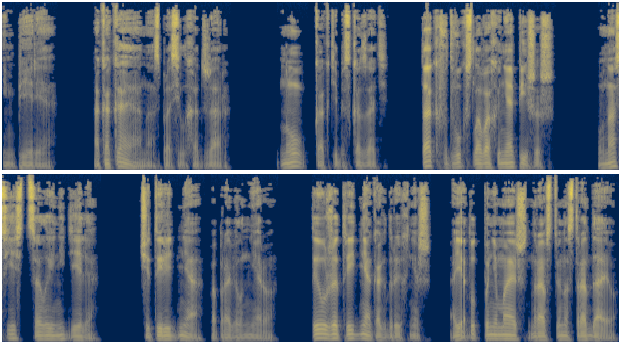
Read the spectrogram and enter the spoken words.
Империя. «А какая она?» — спросил Хаджар. «Ну, как тебе сказать? Так в двух словах и не опишешь. У нас есть целая неделя». «Четыре дня», — поправил Неро. «Ты уже три дня как дрыхнешь, а я тут, понимаешь, нравственно страдаю.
